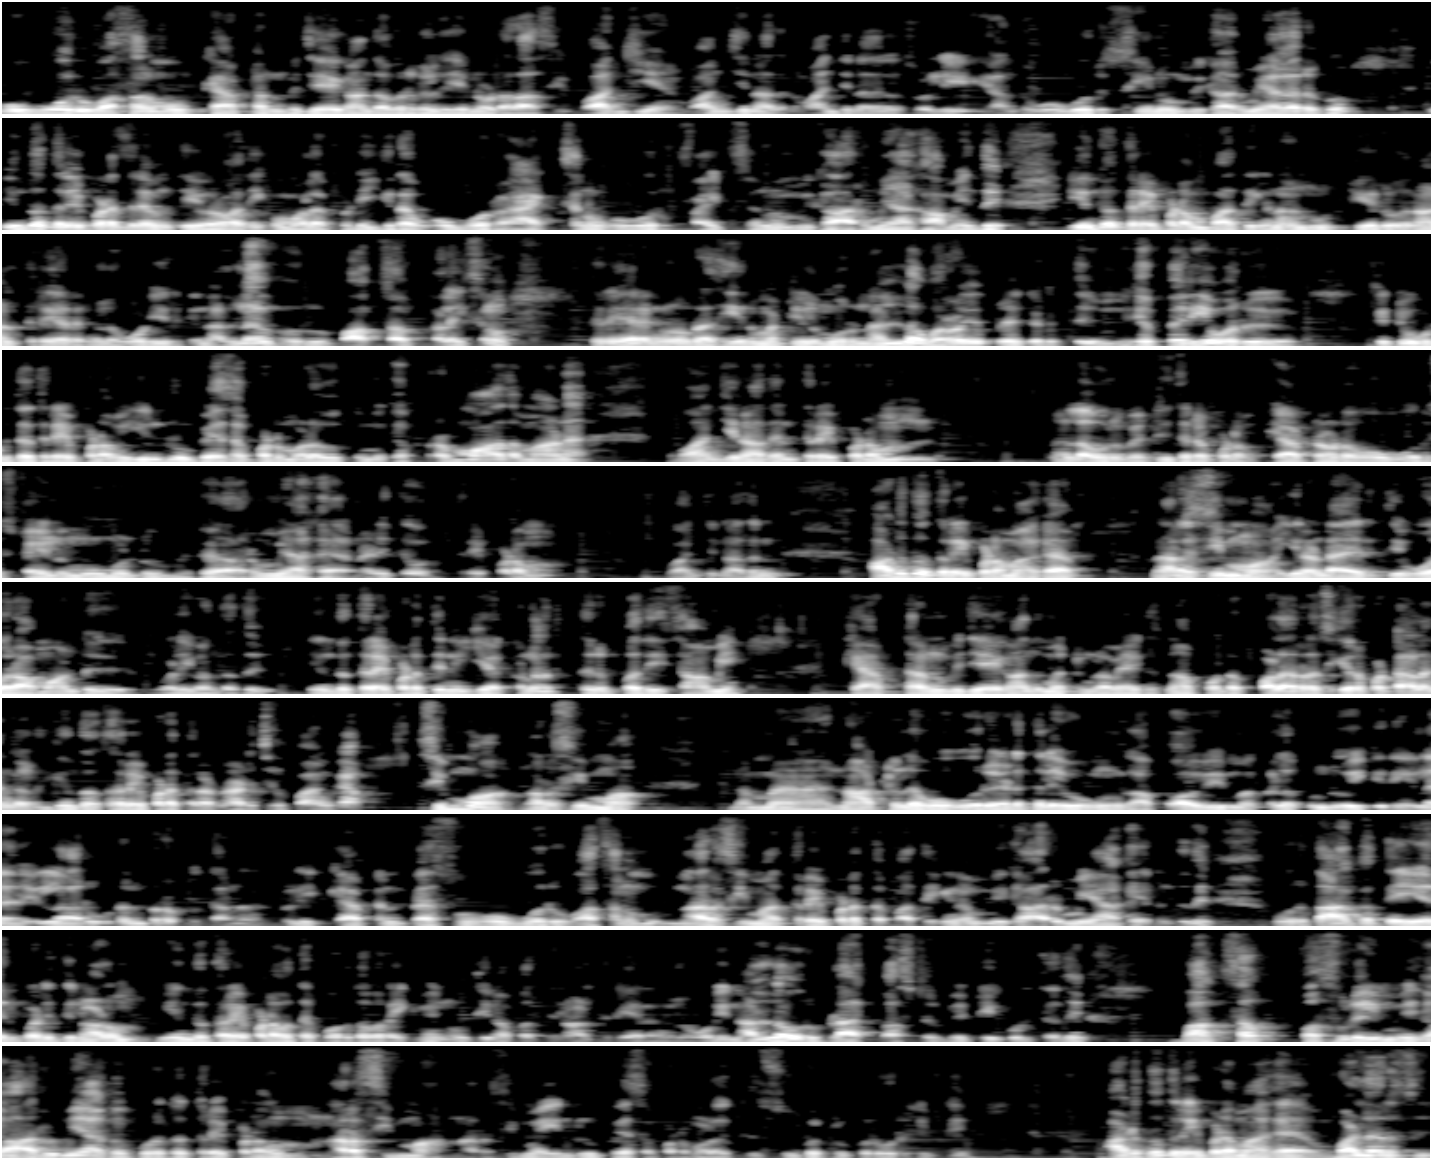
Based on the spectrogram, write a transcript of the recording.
ஒவ்வொரு வசனமும் கேப்டன் விஜயகாந்த் அவர்கள் என்னோட ராசி வாஞ்சியன் வாஞ்சிநாதன் வாஞ்சிநாதன் சொல்லி அந்த ஒவ்வொரு சீனும் மிக அருமையாக இருக்கும். இந்த திரைப்படத்தில் தீவிரவாதி கும்பலை பிடிக்கிற ஒவ்வொரு ஆக்ஷனும் ஒவ்வொரு ஃபைட்ஸனும் மிக அருமையாக அமைந்து இந்த திரைப்படம் பார்த்தீங்கன்னா நூற்றி இருபது நாள் திரையரங்கில் ஓடி இருக்கு நல்ல ஒரு பாக்ஸ் ஆஃப் கலெக்ஷனும் திரையரங்கிலும் ரசிகர் மட்டிலும் ஒரு நல்ல வரவேற்பை எடுத்து மிகப்பெரிய ஒரு கிட்டு கொடுத்த திரைப்படம். இன்றும் பேசப்படும் அளவுக்கு மிக பிரமாதமான வாஞ்சிநாதன் திரைப்படம். நல்ல ஒரு வெற்றி திரைப்படம். கேப்டனோட ஒவ்வொரு ஸ்டைலும் மூமெண்ட்டும் மிக அருமையாக நடித்த ஒரு திரைப்படம் வாஞ்சிநாதன். அடுத்த திரைப்படமாக நரசிம்மா இரண்டாயிரத்தி ஓராம் ஆண்டு வெளிவந்தது. இந்த திரைப்படத்தின் இயக்குனர் திருப்பதி சாமி கேப்டன் விஜயகாந்த் மற்றும் ரமேகிருஷ்ணா போன்ற பல ரசிகர் பட்டாளங்கள் இந்த திரைப்படத்தில் நடிச்சிருப்பாங்க. சிம்மா நரசிம்மா நம்ம நாட்டில் ஒவ்வொரு இடத்துலையும் உங்கள் அப்பாவி மக்களை கொண்டு வைக்கிறீங்களே எல்லாரும் உடன்பிறப்பு தானே சொல்லி கேப்டன் பேசும் ஒவ்வொரு வசனமும் நரசிம்மா திரைப்படத்தை பார்த்தீங்கன்னா மிக அருமையாக இருந்தது. ஒரு தாக்கத்தை ஏற்படுத்தினாலும் இந்த திரைப்படத்தை பொறுத்த வரைக்குமே நூற்றி நாற்பத்தி நாலு திரையரங்கில் ஓடி நல்ல ஒரு பிளாக் பாஸ்டர் வெற்றி கொடுத்தது. பாக்ஸ் ஆஃப் வசூலை மிக அருமையாக கொடுத்த திரைப்படம் நரசிம்மா. நரசிம்மா இன்றும் பேசப்படும் அளவுக்கு சூப்பர் டூப்பர் ஒரு ஹிட்டு அடுத்த திரைப்படமாக வல்லரசு.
